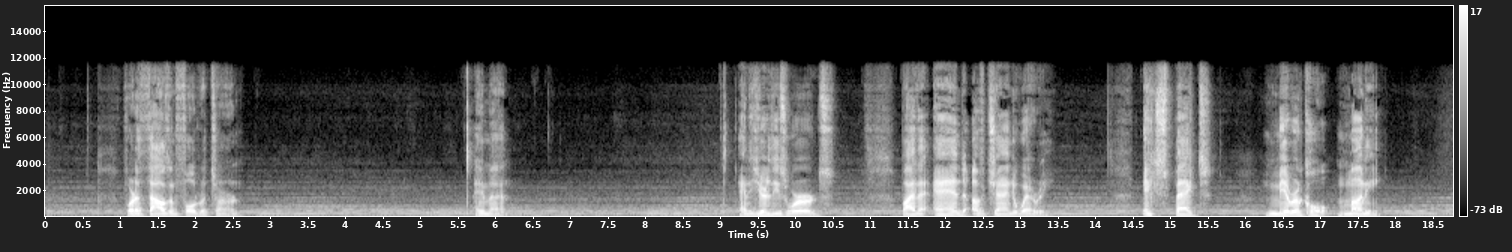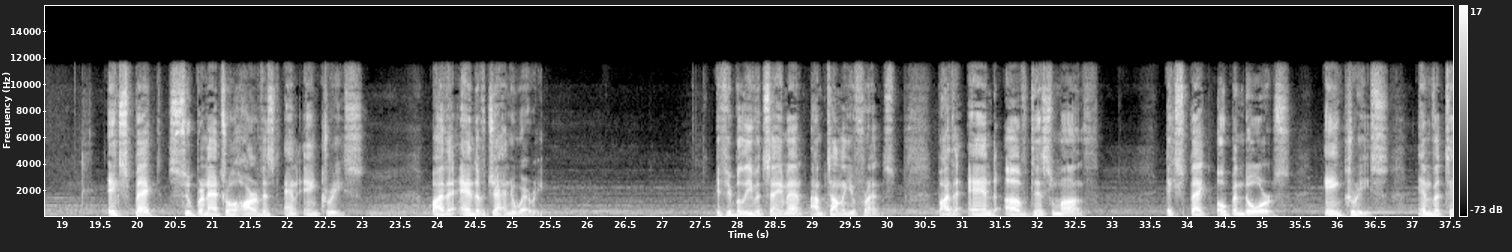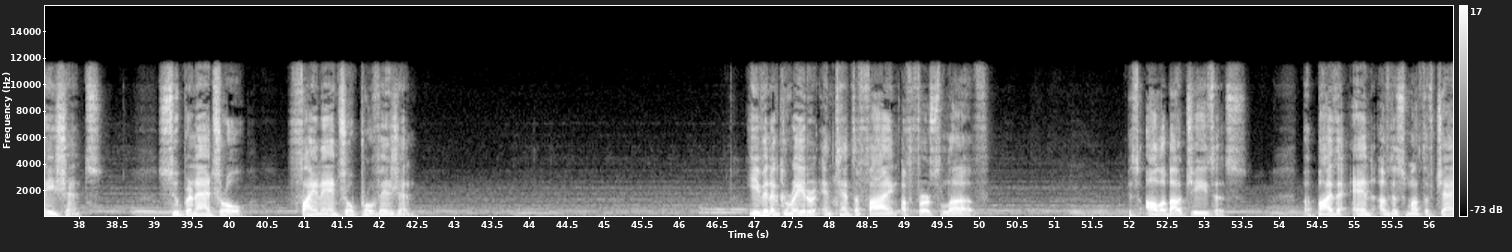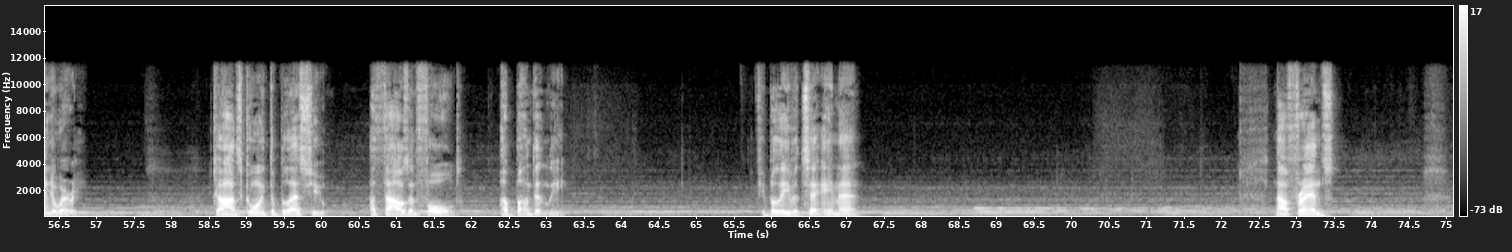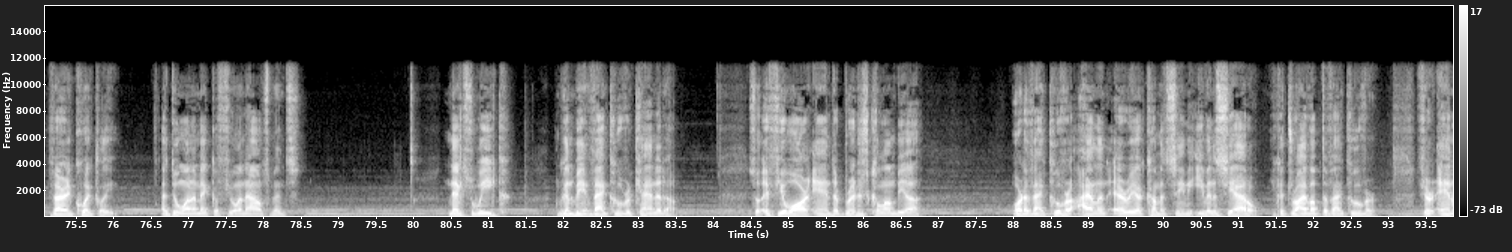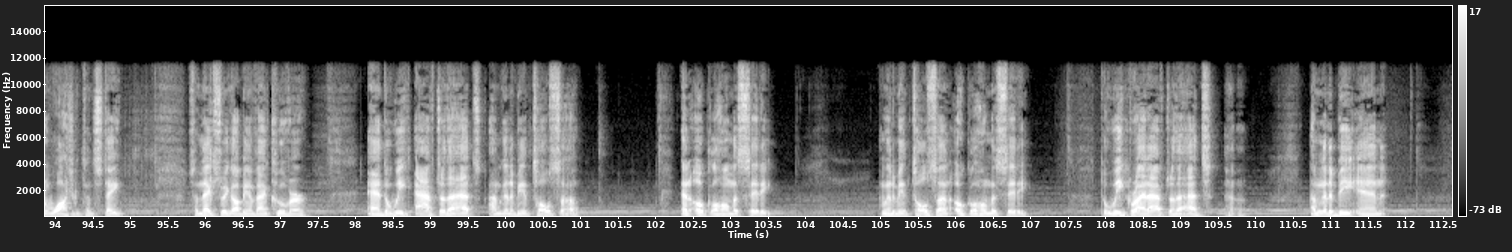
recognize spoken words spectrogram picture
for the thousandfold return. Amen. And hear these words. By the end of January, expect miracle money. Expect supernatural harvest and increase by the end of January. If you believe it, say amen. I'm telling you, friends, by the end of this month, expect open doors, increase, invitations, supernatural financial provision. Even a greater intensifying of first love. It's all about Jesus. But by the end of this month of January, God's going to bless you a thousandfold abundantly. If you believe it, say amen. Now, friends, very quickly, I do want to make a few announcements. Next week, I'm going to be in Vancouver, Canada. So if you are in the British Columbia or the Vancouver Island area, come and see me. Even in Seattle, you could drive up to Vancouver if you're in Washington State. So next week I'll be in Vancouver. And the week after that, I'm going to be in Tulsa and Oklahoma City. I'm going to be in Tulsa and Oklahoma City. The week right after that, I'm going to be in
